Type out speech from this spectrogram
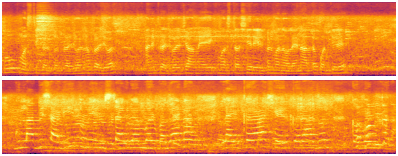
खूप मस्ती करतो प्रज्वल ना प्रज्वल? आणि प्रज्वलची आम्ही एक मस्त अशी रील पण बनवली आहे ना. आता कोणती रे गुलाबी साडी. तुम्ही इंस्टाग्रामवर बघा ना. लाईक करा शेअर करा अजून. कमेंट करा.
